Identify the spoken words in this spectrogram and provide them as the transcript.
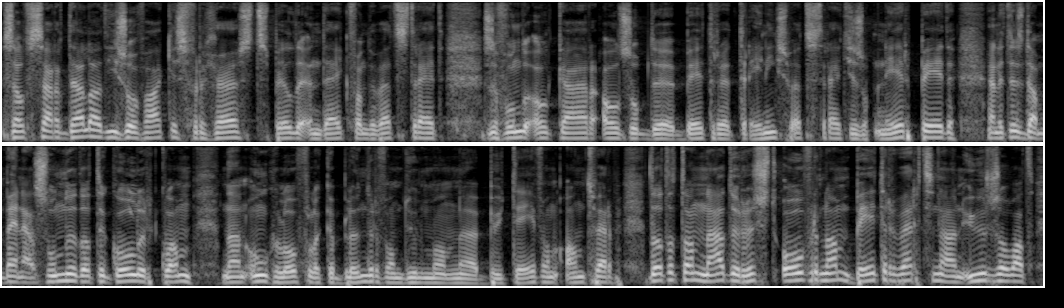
Zelfs Sardella, die zo vaak is verguisd, speelde een dijk van de wedstrijd. Ze vonden elkaar als op de betere trainingswedstrijdjes op neerpeden. En het is dan bijna zonde dat de goal kwam na een ongelofelijke blunder van doelman Buté van Antwerpen. Dat het dan na de rust overnam, beter werd. Na een uur zowat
